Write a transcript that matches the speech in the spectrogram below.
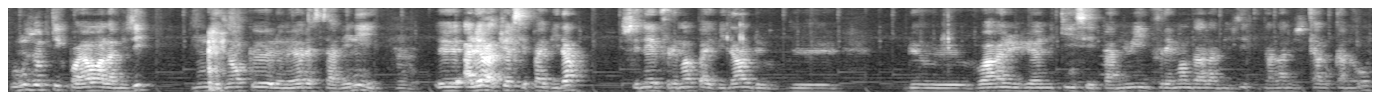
Pour nous autres qui croyons à la musique, nous disons que le meilleur reste à venir. Mm. à l'heure actuelle, ce n'est pas évident. Ce n'est vraiment pas évident de, de, voir un jeune qui s'épanouit vraiment dans la musique, dans la musicale au Cameroun.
